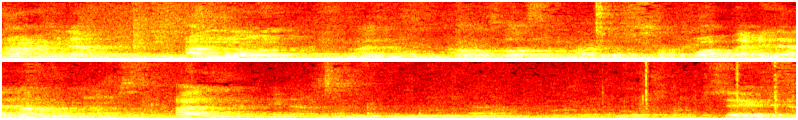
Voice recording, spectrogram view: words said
ها هنا النون واضح لا نعم ان سيف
